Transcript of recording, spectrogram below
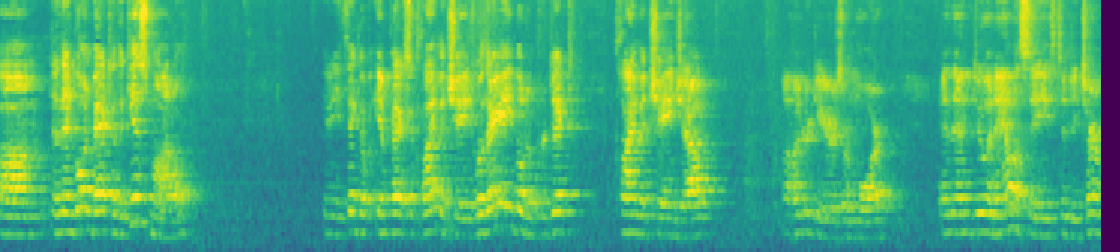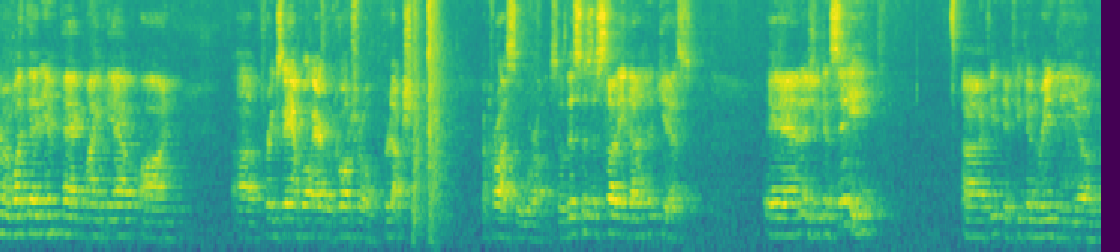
Um, and then going back to the GISS model, you, know, you think of impacts of climate change, well, they're able to predict climate change out 100 years or more, and then do analyses to determine what that impact might have on, uh, for example, agricultural production across the world. So this is a study done at GISS, and as you can see, uh, if, you, if you can read the uh,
